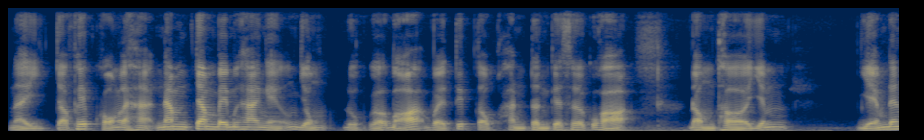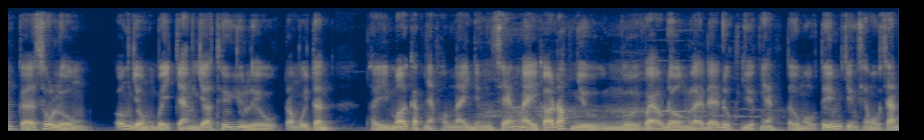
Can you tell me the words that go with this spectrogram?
này cho phép khoảng là 532.000 ứng dụng được gỡ bỏ về tiếp tục hành trình kê sơ của họ. Đồng thời giảm giảm đáng kể số lượng ứng dụng bị chặn do thiếu dữ liệu trong quy trình. Thì mới cập nhật hôm nay nhưng sáng nay có rất nhiều người vào đơn là để được duyệt nha từ màu tím chuyển sang màu xanh.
